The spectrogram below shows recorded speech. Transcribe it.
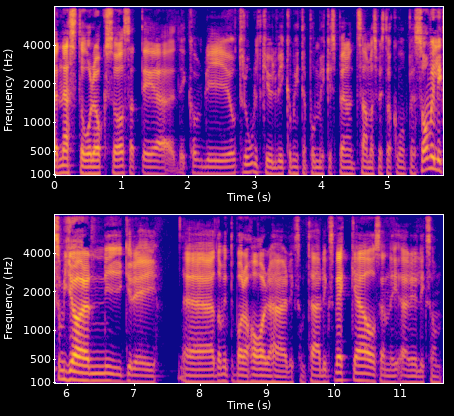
eh, nästa år också så att det, det kommer bli otroligt kul. Vi kommer hitta på mycket spännande tillsammans med Stockholm Open som vill liksom göra en ny grej. Eh, de inte bara ha det här liksom tävlingsvecka och sen är det liksom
